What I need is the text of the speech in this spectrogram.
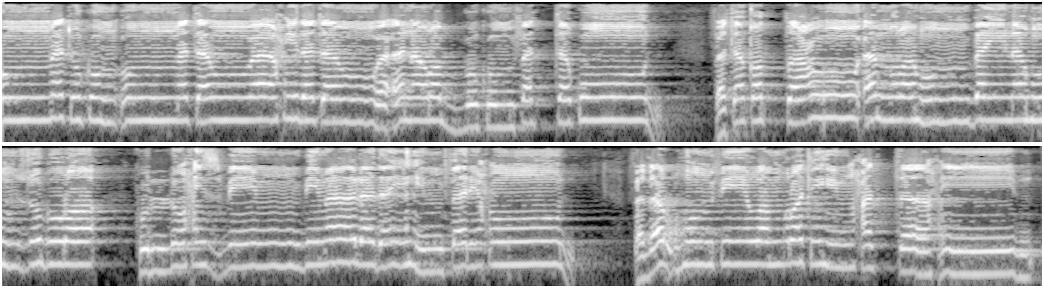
أُمَّتُكُمْ أُمَّةً وَاحِدَةً وَأَنَا رَبُّكُمْ فَاتَّقُونِ. فَتَقَطَّعُوا أَمْرَهُم بَيْنَهُمْ زُبُرًا ۖ كُلُّ حِزْبٍ بِمَا لَدَيْهِمْ فَرِحُونَ فَذَرْهُمْ فِي غَمْرَتِهِمْ حَتَّىٰ حِينٍ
